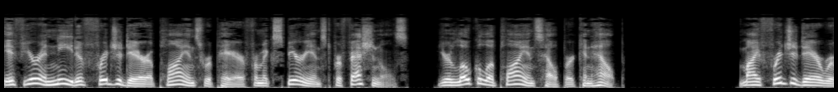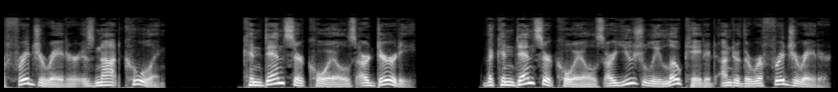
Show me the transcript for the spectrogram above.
If you're in need of Frigidaire appliance repair from experienced professionals, your local appliance helper can help. My Frigidaire refrigerator is not cooling. Condenser coils are dirty. The condenser coils are usually located under the refrigerator.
